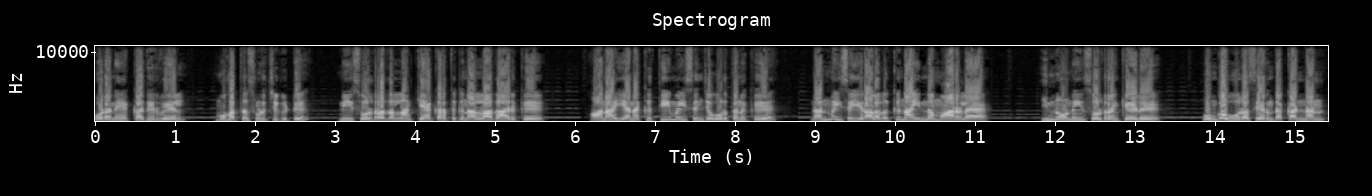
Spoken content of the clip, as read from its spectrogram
உடனே கதிர்வேல் முகத்தை சுழிச்சுக்கிட்டு நீ சொல்றதெல்லாம் கேக்கறதுக்கு நல்லாதான் இருக்கு. ஆனா எனக்கு தீமை செஞ்ச ஒருத்தனுக்கு நன்மை செய்யற அளவுக்கு நான் இன்னும் மாறல. இன்னொன்னையும் சொல்றேன் கேளு. உங்க ஊரை சேர்ந்த கண்ணன்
